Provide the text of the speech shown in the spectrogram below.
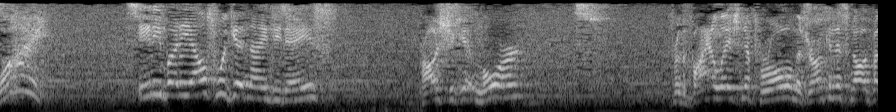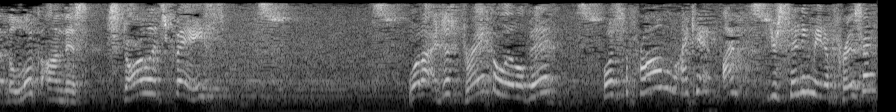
Why? Anybody else would get 90 days. Probably should get more for the violation of parole and the drunkenness and all. But the look on this starlet's face, what? I just drank a little bit. What's the problem? I can't. I'm, you're sending me to prison.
